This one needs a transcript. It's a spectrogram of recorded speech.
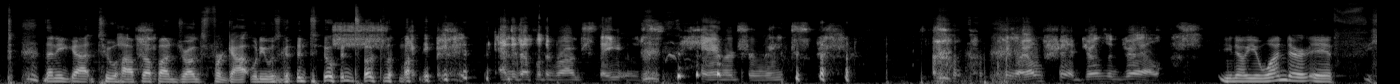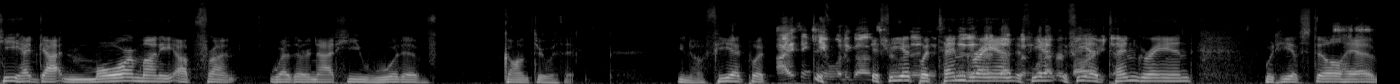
then he got too hopped up on drugs, forgot what he was going to do and took the money. Ended up with the wrong state and was just hammered for weeks. He's like, oh shit, Joe's in jail. You know, you wonder if he had gotten more money up front, whether or not he would have gone through with it. You know, if he had put I think he would have gone. if through he had with it put if ten grand, if he had if he had did. ten grand, would he have still had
